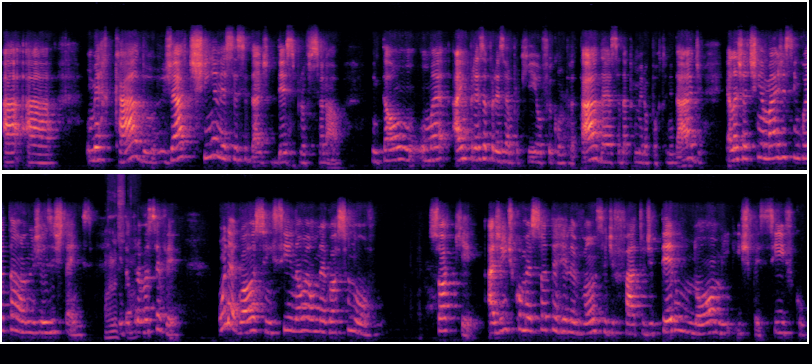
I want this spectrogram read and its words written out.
A, a, o mercado já tinha necessidade desse profissional. Então, uma, a empresa, por exemplo, que eu fui contratada, essa da primeira oportunidade, ela já tinha mais de 50 anos de existência. Olha então, para você ver, o negócio em si não é um negócio novo. Só que a gente começou a ter relevância de fato de ter um nome específico,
